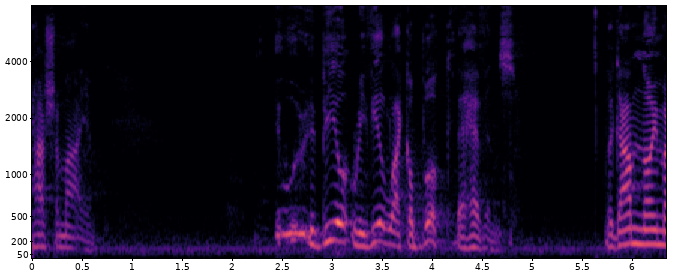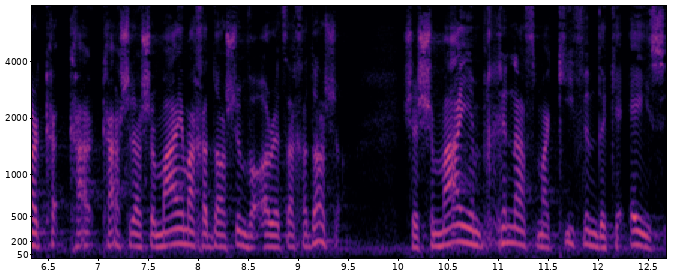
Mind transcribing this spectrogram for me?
Hashamayim. It will reveal, reveal like a book the heavens. V'gam noimar kasher hashamayim achadashim v'aretz achadasha. Makifim de ke'es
